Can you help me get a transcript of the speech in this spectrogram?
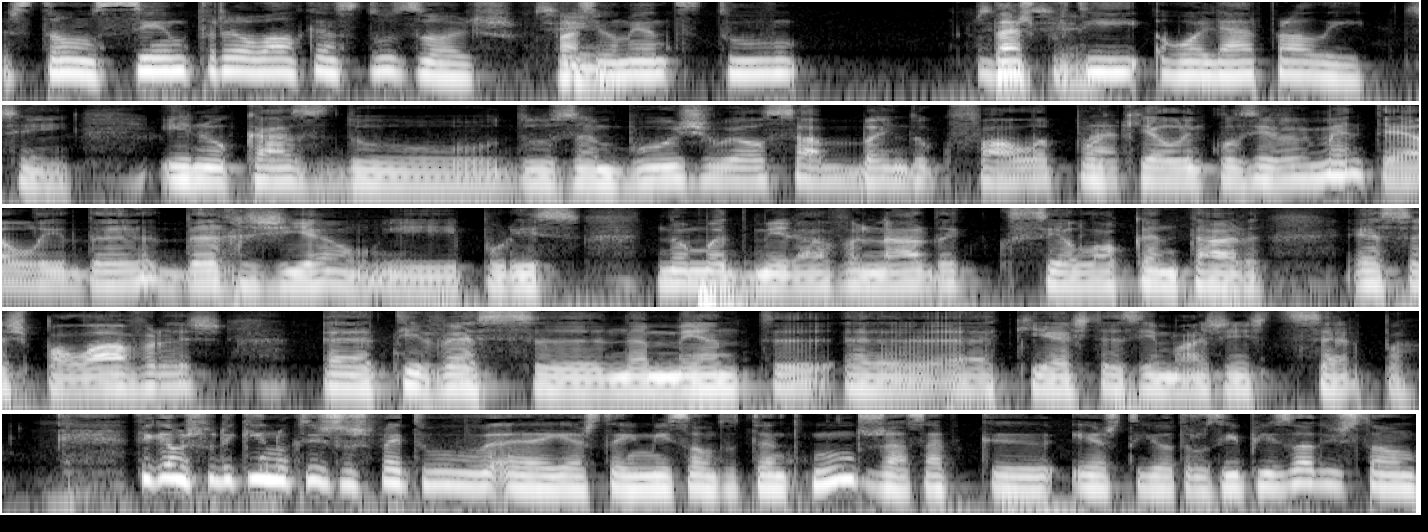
estão sempre ao alcance dos olhos. Sim. Facilmente tu dás por ti a olhar para ali. Sim, e no caso do, do Zambujo, ele sabe bem do que fala, porque claro. ele, inclusivamente, é ali da, da região e por isso não me admirava nada que se ele, ao cantar essas palavras, uh, tivesse na mente uh, aqui estas imagens de Serpa. Ficamos por aqui no que diz respeito a esta emissão do Tanto Mundo. Já sabe que este e outros episódios estão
